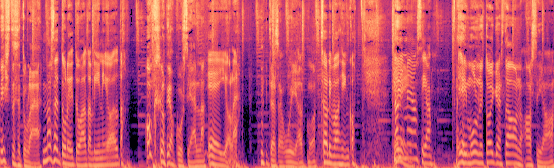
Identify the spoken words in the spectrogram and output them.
Mistä se tulee? No se tuli tuolta linjoilta. Onko sulla joku siellä? Ei ole. Mitä sä huijaat mua? Se oli vahinko. No niin, me asia. Ei, mulla nyt oikeastaan on asiaa.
